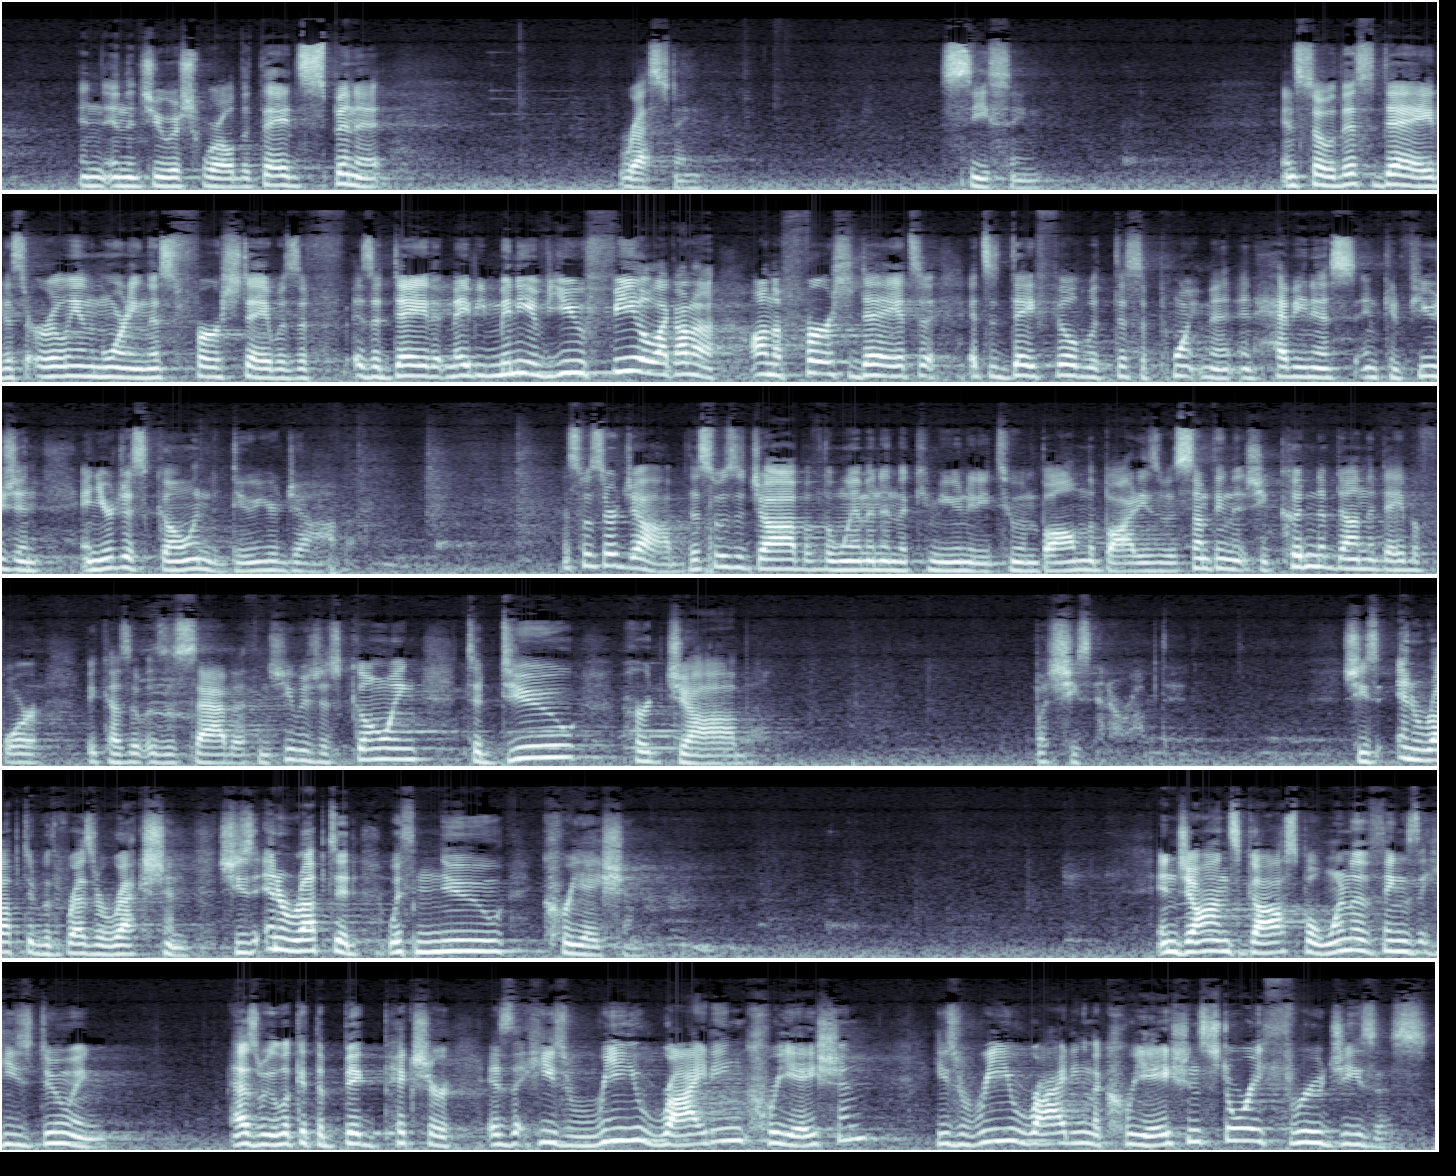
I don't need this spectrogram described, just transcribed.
in, in the Jewish world, that they had spent it resting, ceasing. And so, this day, this early in the morning, this first day, was a, is a day that maybe many of you feel like on, a, on the first day, it's a, it's a day filled with disappointment and heaviness and confusion, and you're just going to do your job. This was her job. This was a job of the women in the community to embalm the bodies. It was something that she couldn't have done the day before because it was a Sabbath, and she was just going to do her job. But she's interrupted. She's interrupted with resurrection. She's interrupted with new creation. In John's gospel, one of the things that he's doing as we look at the big picture is that he's rewriting creation. He's rewriting the creation story through Jesus.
